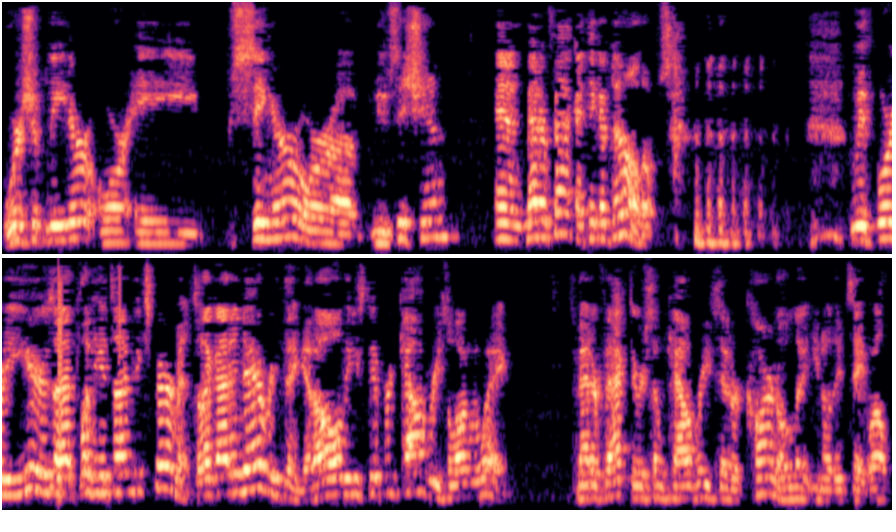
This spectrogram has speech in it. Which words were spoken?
worship leader or a singer or a musician. And matter of fact, I think I've done all those. With 40 years, I had plenty of time to experiment. So I got into everything at all these different Calvaries along the way. As a matter of fact, there are some Calvaries that are carnal that, you know, they'd say, well,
